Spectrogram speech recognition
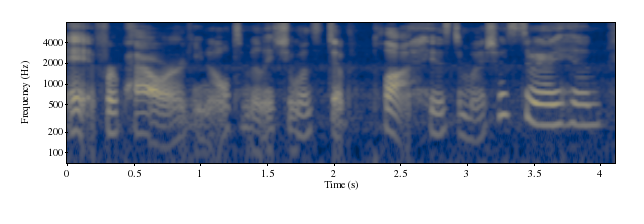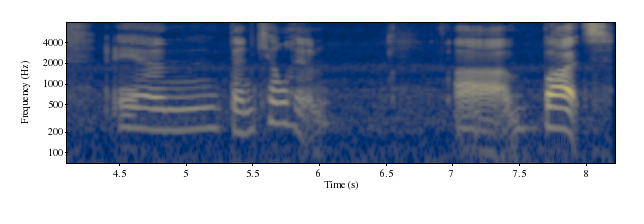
eh, for power. You know, ultimately she wants to plot his demise. She wants to marry him and then kill him. Uh, but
